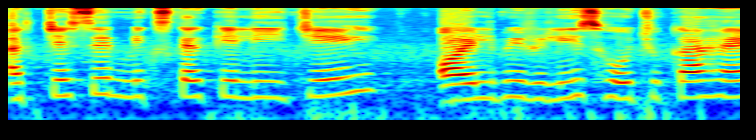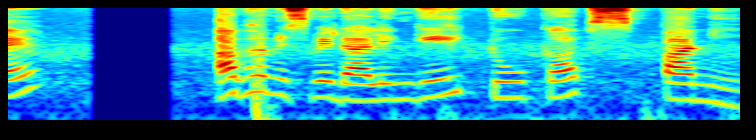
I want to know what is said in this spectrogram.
अच्छे से मिक्स करके लीजिए। ऑयल भी रिलीज़ हो चुका है। अब हम इसमें डालेंगे टू कप्स पानी।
